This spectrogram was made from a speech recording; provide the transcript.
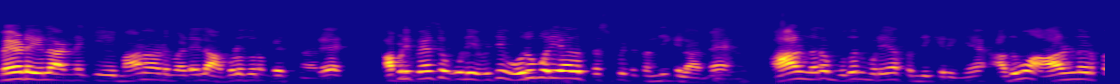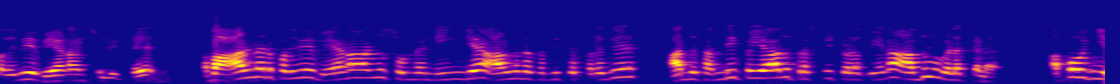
மேடையில அன்னைக்கு மாநாடு மேடையில அவ்வளவு தூரம் பேசினாரு. அப்படி பேசக்கூடிய விஜய் ஒரு முறையாவது பிரஸ் மீட் சந்திக்கலாமே? ஆளுநரை முதன் முறையா சந்திக்கிறீங்க. அதுவும் ஆளுநர் பதவியே வேணான்னு சொல்லிட்டு. அப்ப ஆளுநர் பதவியே வேணான்னு சொன்ன நீங்க ஆளுநரை சந்தித்த பிறகு அந்த சந்திப்பையாவது பிரஸ் மீட் விளக்குவீங்கன்னா அதுவும் விளக்கல. அப்போ இங்க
